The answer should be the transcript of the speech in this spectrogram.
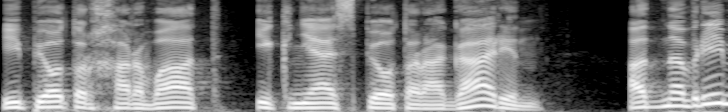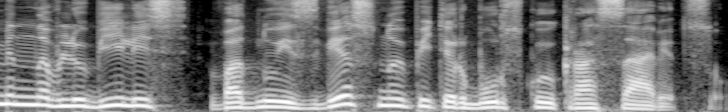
и Петр Хорват, и князь Петр Агарин, одновременно влюбились в одну известную петербургскую красавицу.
